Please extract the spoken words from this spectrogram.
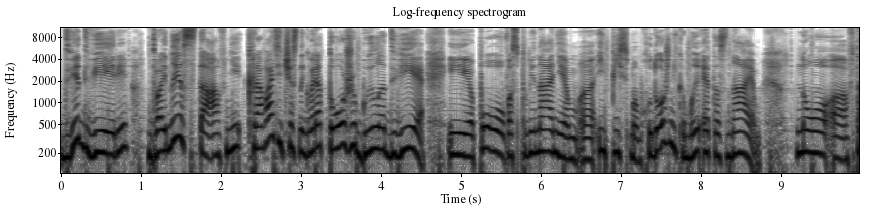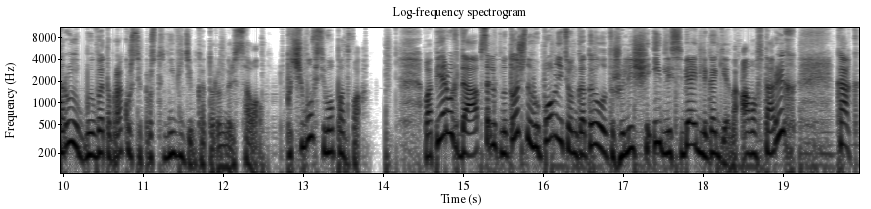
две двери, двойные ставни. Кровати, честно говоря, тоже было две. И по воспоминаниям э, и письмам художника мы это знаем. Но э, вторую мы в этом ракурсе просто не видим, которую он нарисовал. Почему всего по два? Во-первых, да, абсолютно точно, вы помните, он готовил это жилище и для себя, и для Гогена. А во-вторых, как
